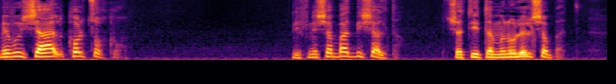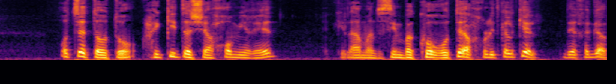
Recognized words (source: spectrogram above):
מבושל כל צורכו. לפני שבת בישלת, שתית ממנו ליל שבת. הוצאת אותו, חיכית שהחום ירד, כי למה נשים בקור רותח, יכול להתקלקל, דרך אגב.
